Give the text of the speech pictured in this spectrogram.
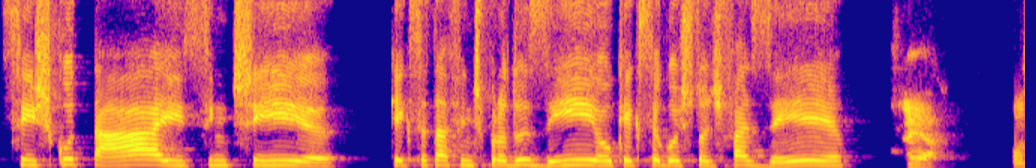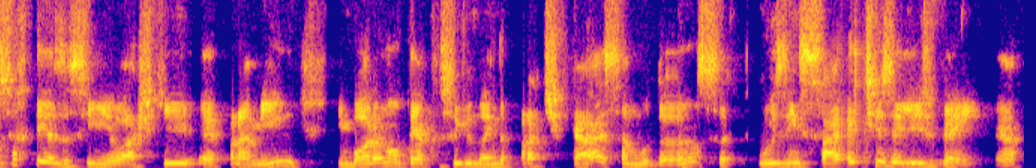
se escutar e sentir o que, que você tá afim de produzir, ou o que, que você gostou de fazer. É, com certeza, sim. Eu acho que, é, para mim, embora eu não tenha conseguido ainda praticar essa mudança, os insights eles vêm, né?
